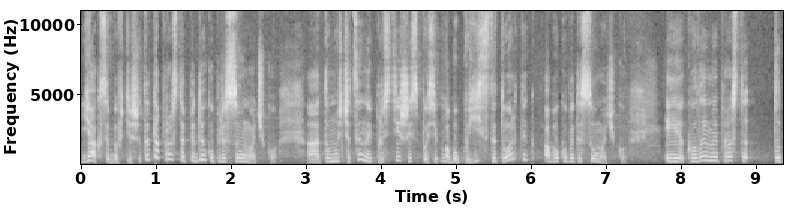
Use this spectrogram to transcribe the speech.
як себе втішити? Та просто піду і куплю сумочку. А, тому що це найпростіший спосіб або поїсти тортик, або купити сумочку. І коли ми просто тут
